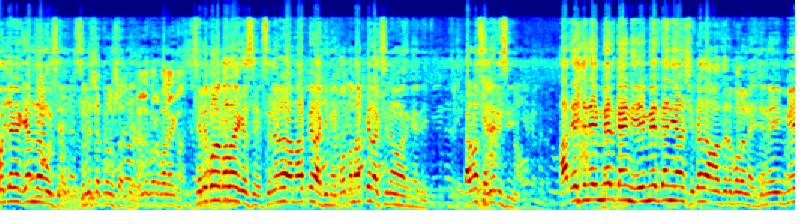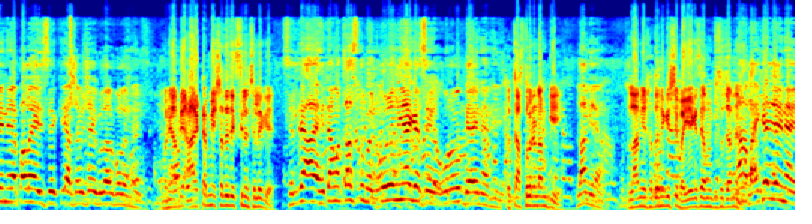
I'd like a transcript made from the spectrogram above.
ওই জায়গায় জ্ঞান জাম হয়েছে ছেলের সাথে ওর সাথে। ছেলে পরে পালাই গেছে। ছেলেরা আমাকে রাখি নাই, প্রথম আটকে রাখছিলাম আমি তারপর ছেড়ে দিছি। আর এই যে এই মেয়ের কাহিনী এই মেয়ের কাহিনী আর সেটা আমাদের বলে নাই। যে এই মেয়ে নিয়ে পালাই আইছে কি আসা বিষয় এগুলো আর বলে নাই। মানে আপনি আরেকটা মেয়ের সাথে দেখছিলেন ছেলেকে? ছেলেটা এটা আমার চাষ করবেন ওরা নিয়ে গেছে ওরও দেয় না রে তো চাস্তবের নাম কি? লামিয়া। লামিয়ার সাথে নাকি সে ভাইয়া গেছে এমন কিছু জানেন না বাইকে যাই নাই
